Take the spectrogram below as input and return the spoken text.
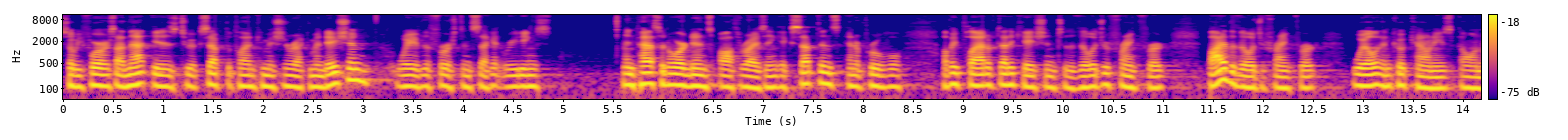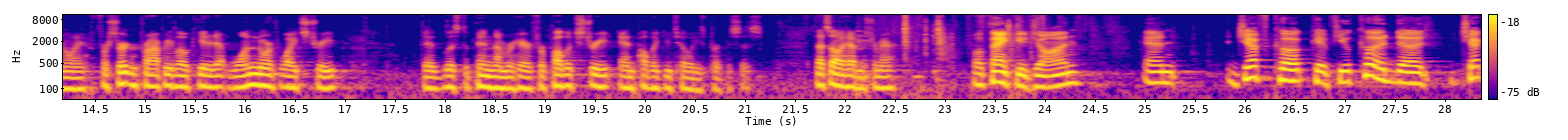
So before us on that is to accept the Plan Commission recommendation, waive the first and second readings, and pass an ordinance authorizing acceptance and approval of a plat of dedication to the Village of Frankfort by the Village of Frankfort, Will and Cook Counties, Illinois, for certain property located at 1 North White Street. They list a PIN number here for public street and public utilities purposes. That's all I have, Mr. Mayor. Well, thank you, John. And Jeff Cook, if you could, uh, check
